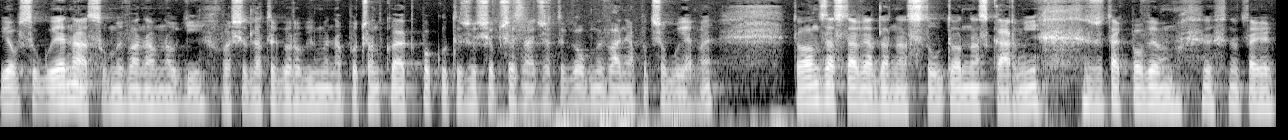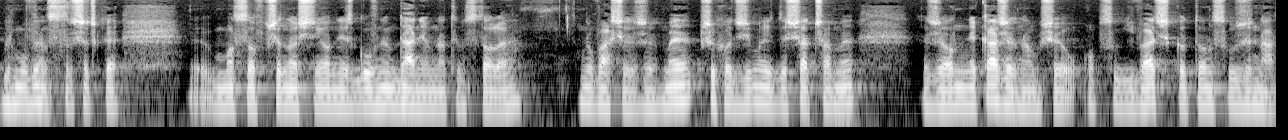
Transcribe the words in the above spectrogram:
i obsługuje nas, umywa nam nogi. Właśnie dlatego robimy na początku akt pokuty, żeby się przyznać, że tego obmywania potrzebujemy. To on zastawia dla nas stół, to on nas karmi, że tak powiem, no tak jakby mówiąc troszeczkę mocno w przenośni, on jest głównym daniem na tym stole. No właśnie, że my przychodzimy i doświadczamy, że on nie każe nam się obsługiwać, tylko to on służy nam.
